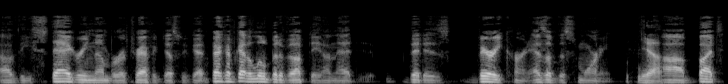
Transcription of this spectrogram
of the staggering number of traffic deaths we've got. In fact, I've got a little bit of an update on that that is very current as of this morning. Yeah. Uh, but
